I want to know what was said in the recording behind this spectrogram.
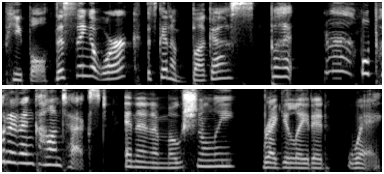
people, this thing at work is going to bug us, but eh, we'll put it in context in an emotionally regulated way.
